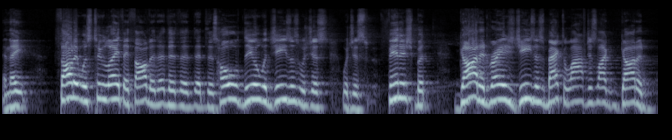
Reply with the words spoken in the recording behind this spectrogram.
And they thought it was too late. They thought that, that, that, this whole deal with Jesus was just, was just finished, but God had raised Jesus back to life just like God had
